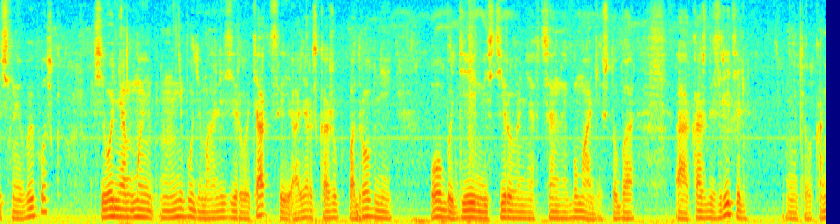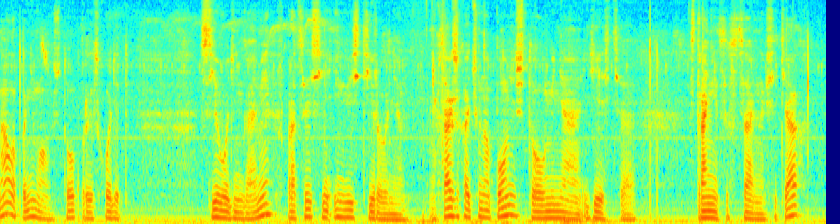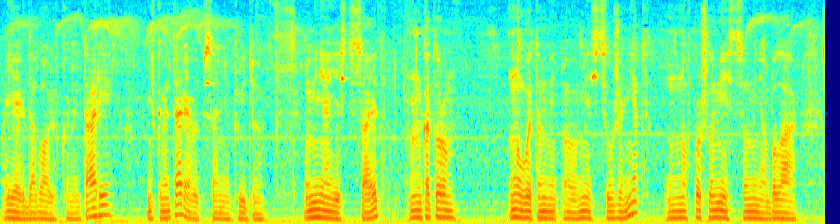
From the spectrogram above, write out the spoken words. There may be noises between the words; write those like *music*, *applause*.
необычный выпуск. Сегодня мы не будем анализировать акции, а я расскажу поподробнее об идее инвестирования в ценные бумаги, чтобы а, каждый зритель этого канала понимал, что происходит с его деньгами в процессе инвестирования. Также хочу напомнить, что у меня есть э, страницы в социальных сетях, я их добавлю в комментарии, не в комментарии, а в описании к видео. У меня есть сайт, на котором, ну, в этом э, месяце уже нет, но в прошлом месяце у меня была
